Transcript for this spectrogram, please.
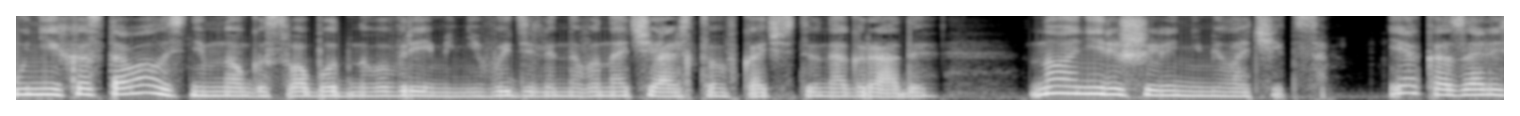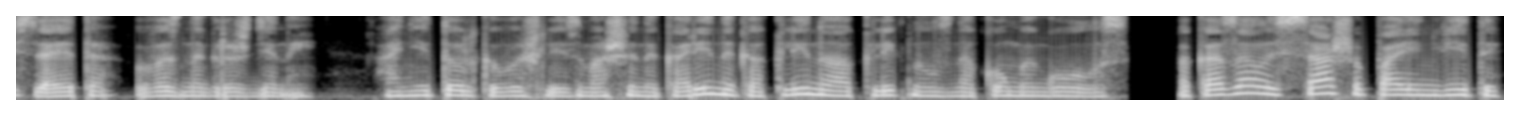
У них оставалось немного свободного времени, выделенного начальством в качестве награды, но они решили не мелочиться и оказались за это вознаграждены. Они только вышли из машины Карины, как Лину окликнул знакомый голос. Оказалось, Саша, парень Виты,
